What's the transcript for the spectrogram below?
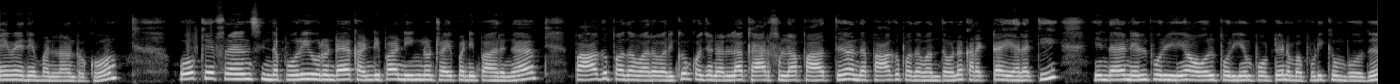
நைவேத்தியம் பண்ணலான் இருக்கோம். ஓகே ஃப்ரெண்ட்ஸ் இந்த பொரி உருண்டை கண்டிப்பாக நீங்களும் ட்ரை பண்ணி பாருங்கள் பாகுபதம் வர வரைக்கும் கொஞ்சம் நல்லா கேர்ஃபுல்லாக பார்த்து அந்த பாகுபதம் வந்தோடனே கரெக்டாக இறக்கி இந்த நெல் பொரியும் அவல் பொரியும் போட்டு நம்ம பிடிக்கும்போது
